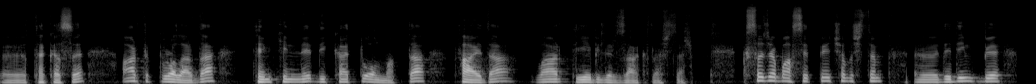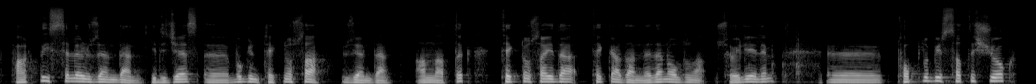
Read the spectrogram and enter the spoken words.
e, takası artık buralarda temkinli, dikkatli olmakta fayda var diyebiliriz arkadaşlar. Kısaca bahsetmeye çalıştım. Ee, dediğim gibi farklı hisseler üzerinden gideceğiz. Ee, bugün Teknosa üzerinden anlattık. Teknosa'yı da tekrardan neden olduğunu söyleyelim. Ee, toplu bir satış yok.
